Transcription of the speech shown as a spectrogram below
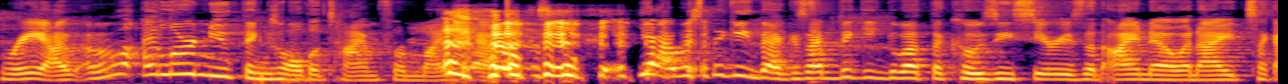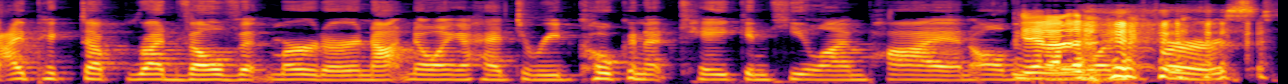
Great. I, I learn new things all the time from my guests. Yeah, I was thinking that because I'm thinking about the cozy series that I know, and I it's like I picked up Red Velvet Murder, not knowing I had to read Coconut Cake and Key Lime Pie and all these other ones first.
